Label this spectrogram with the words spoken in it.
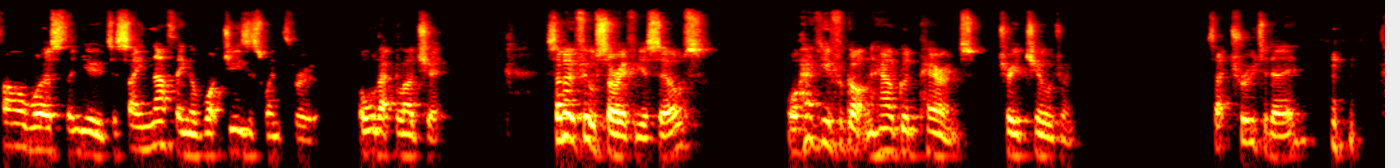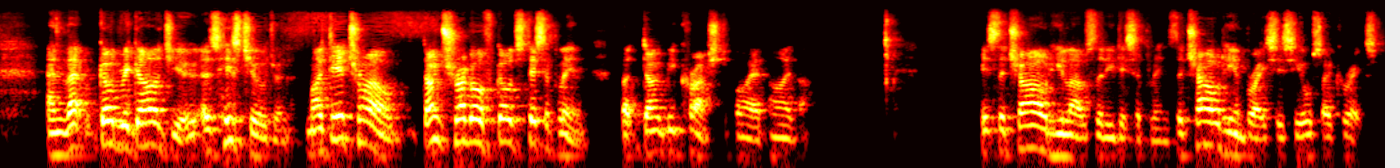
far worse than you, to say nothing of what Jesus went through, all that bloodshed. So don't feel sorry for yourselves. Or have you forgotten how good parents treat children? Is that true today? and that God regards you as his children. My dear child, don't shrug off God's discipline, but don't be crushed by it either. It's the child he loves that he disciplines, the child he embraces, he also corrects.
